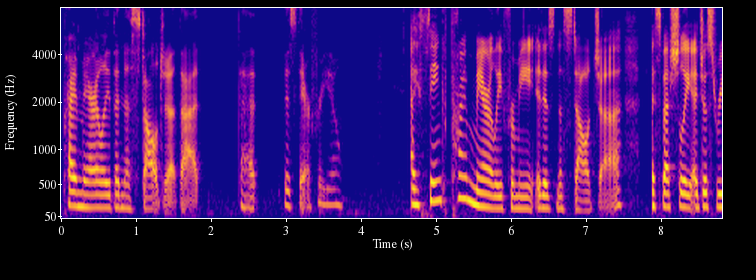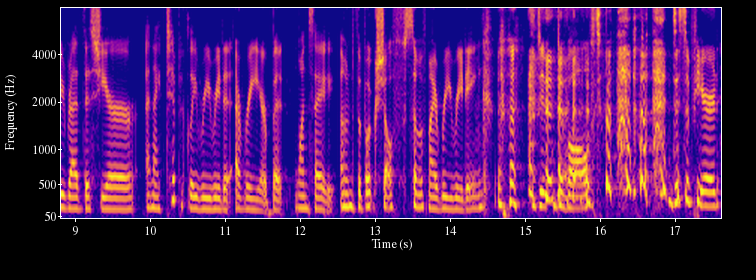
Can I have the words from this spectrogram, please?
primarily the nostalgia that that is there for you? I think primarily for me, it is nostalgia. Especially, I just reread this year, and I typically reread it every year. But once I owned the bookshelf, some of my rereading de- devolved, disappeared.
